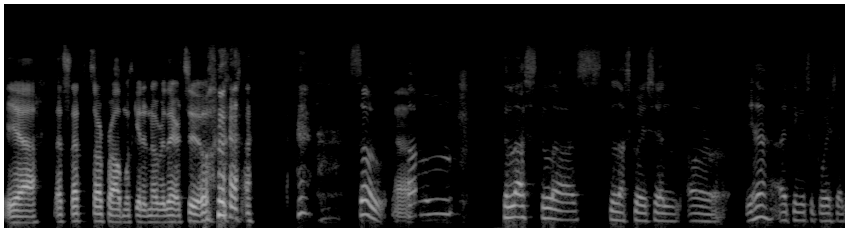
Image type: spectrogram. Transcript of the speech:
yeah, that's that's our problem with getting over there too. So, um, the last, the last, the last question, or yeah, I think it's a question.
